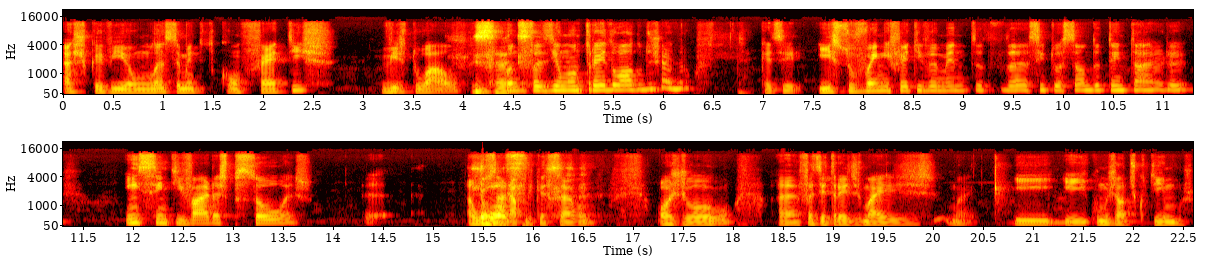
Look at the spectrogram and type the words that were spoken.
acho que havia um lançamento de confetes virtual Exato. quando faziam um trade ou algo do género. Quer dizer, isso vem efetivamente da situação de tentar incentivar as pessoas a usar a aplicação ao jogo, a fazer trades mais. mais e, e, como já discutimos,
